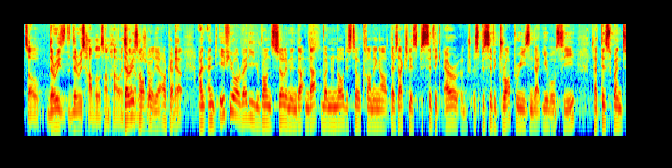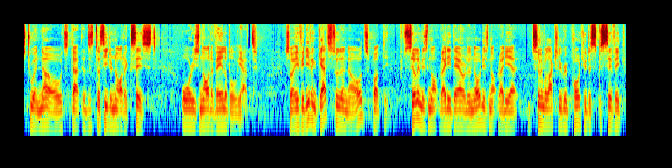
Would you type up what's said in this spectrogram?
So there is there is Hubble somehow. Inside, There is Hubble, sure. yeah, okay. Yeah. And, and if you already run Cilium in that, in that, when the node is still coming out, there's actually a specific error, a specific drop reason that you will see that this went to a node that does either not exist or is not available yet. So if it even gets to the nodes, but Cilium is not ready there or the node is not ready yet, Cilium will actually report you the specific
